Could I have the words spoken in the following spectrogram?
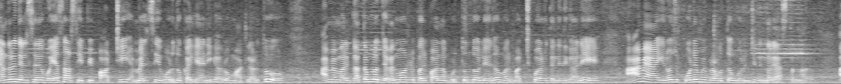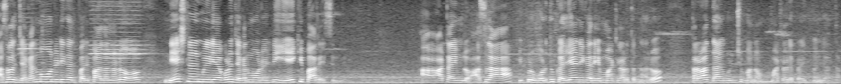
అందరూ తెలిసే YSRCP party MLC Vadudu Kalyani garu మాట్లాడుతూ ఆమె మరి గతంలో జగన్మోహన్ రెడ్డి పరిపాలన గుర్తుందో లేదో మరి మర్చిపోయారో తెలియదు కానీ ఆమె ఈరోజు కూటమి ప్రభుత్వం గురించి నిందలేస్తున్నారు. అసలు జగన్మోహన్ రెడ్డి గారి పరిపాలనలో నేషనల్ మీడియా కూడా జగన్మోహన్ రెడ్డిని ఏకి పారేసింది. ఆ- టైంలో అసలు ఇప్పుడు ఉర్దూ కళ్యాణి గారు ఏం మాట్లాడుతున్నారో తర్వాత దాని గురించి మనం మాట్లాడే ప్రయత్నం చేద్దాం.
